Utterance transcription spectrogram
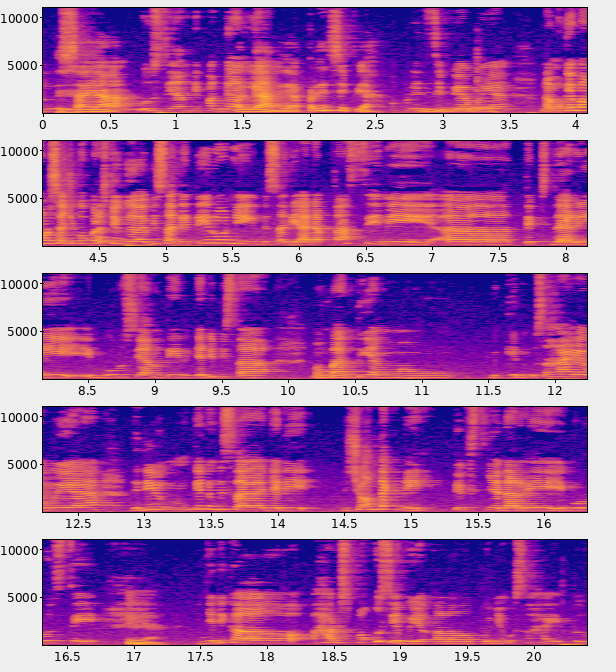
ibu saya Lucianti pegang, pegang ya. ya, prinsip ya. Oh, prinsip ya bu ya. Nah mungkin baru saya cukup beres juga bisa ditiru nih, bisa diadaptasi nih uh, tips dari ibu Lucianti. Jadi bisa membantu yang mau bikin usaha ya bu ya. Jadi mungkin bisa jadi dicontek nih tipsnya dari ibu Lucy. Iya. Jadi kalau harus fokus ya bu ya kalau punya usaha itu.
